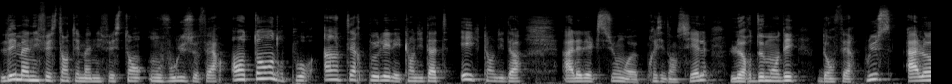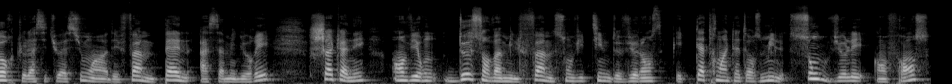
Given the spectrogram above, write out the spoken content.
Les manifestantes et manifestants ont voulu se faire entendre pour interpeller les candidates et candidats à l'élection euh, présidentielle, leur demander d'en faire plus alors que la situation des femmes peine à s'améliorer. Chaque année, environ 220 000 femmes sont victimes de violences et 94 000 sont violées en France.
